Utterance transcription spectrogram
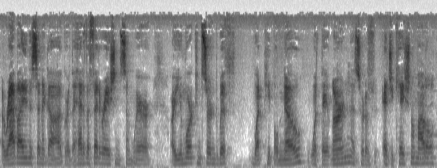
a rabbi in a synagogue or the head of a federation somewhere? Are you more concerned with what people know, what they learn, a sort of educational model,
